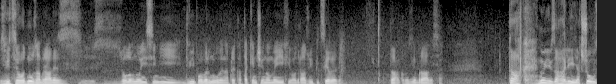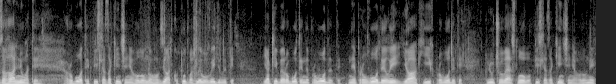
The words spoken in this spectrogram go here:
Звідси одну забрали, з, з головної сім'ї дві повернули, наприклад. Таким чином ви їх і одразу і підсилили. Так, розібралися. Так, ну і взагалі, якщо узагальнювати роботи після закінчення головного взятку, тут важливо виділити, які ви роботи не проводите, не проводили, як їх проводити. Ключове слово після закінчення головних,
